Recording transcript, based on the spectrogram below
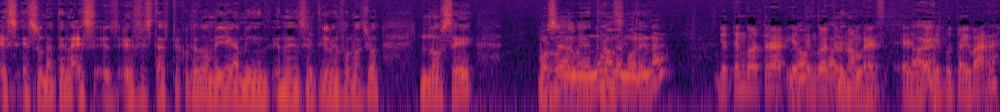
es, es, una terna, es, se está especulando, me llega a mí en, ese sentido la información. No sé. Por o sea, ninguno de Morena. Yo tengo otra, yo tengo otros nombres, el, diputado Ibarra.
